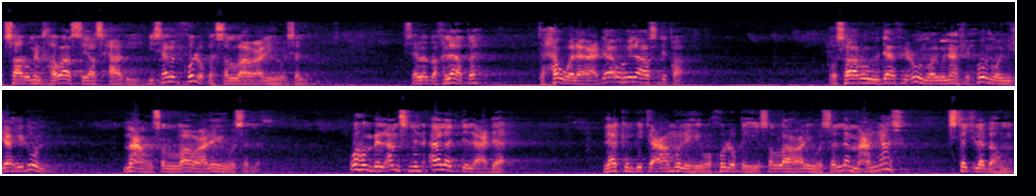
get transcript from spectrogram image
وصاروا من خواص أصحابه بسبب خلقه صلى الله عليه وسلم. بسبب أخلاقه تحول أعداؤه إلى أصدقاء وصاروا يدافعون وينافحون ويجاهدون معه صلى الله عليه وسلم. وهم بالأمس من ألد الأعداء. لكن بتعامله وخلقه صلى الله عليه وسلم مع الناس استجلبهم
